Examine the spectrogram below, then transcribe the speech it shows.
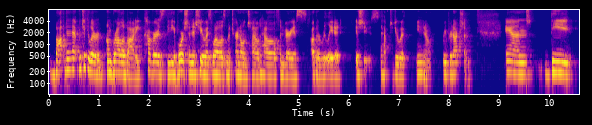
bo- that particular umbrella body covers the abortion issue as well as maternal and child health and various other related issues that have to do with you know reproduction. And the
